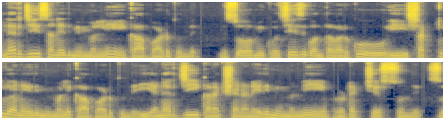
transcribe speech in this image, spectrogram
ఎనర్జీస్ అనేది మిమ్మల్ని కాపాడుతుంది. సో మీకు వచ్చేసి కొంతవరకు ఈ శక్తులు అనేది మిమ్మల్ని కాపాడుతుంది. ఈ ఎనర్జీ కనెక్షన్ అనేది మిమ్మల్ని ప్రొటెక్ట్ చేస్తుంది. సో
